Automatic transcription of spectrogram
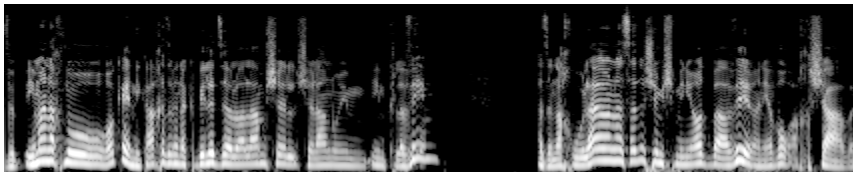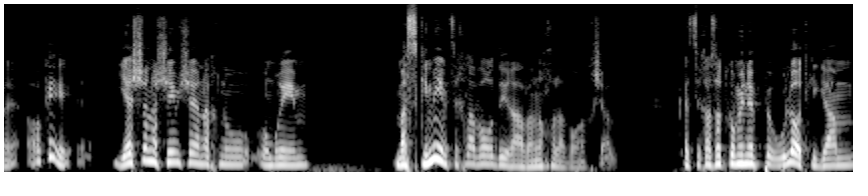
ואם אנחנו, אוקיי, ניקח את זה ונקביל את זה לעולם של, שלנו עם, עם כלבים, אז אנחנו אולי לא נעשה את זה שהם שמיניות באוויר, אני אעבור עכשיו. אוקיי, יש אנשים שאנחנו אומרים, מסכימים, צריך לעבור דירה, אבל אני לא יכול לעבור עכשיו. אז צריך לעשות כל מיני פעולות, כי גם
